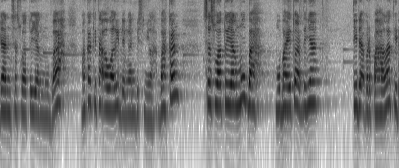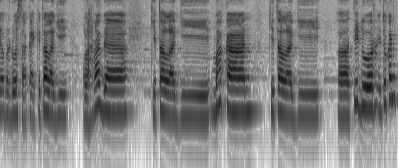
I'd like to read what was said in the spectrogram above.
dan sesuatu yang mubah, maka kita awali dengan bismillah. Bahkan sesuatu yang mubah, mubah itu artinya tidak berpahala, tidak berdosa. Kayak kita lagi olahraga, kita lagi makan, kita lagi uh, tidur, itu kan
